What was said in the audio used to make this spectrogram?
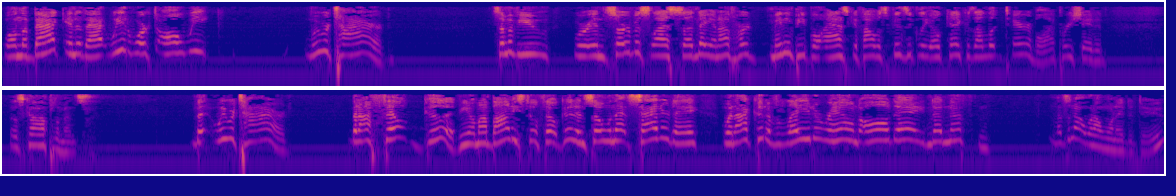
Well, on the back end of that, we had worked all week. We were tired. Some of you were in service last Sunday, and I've heard many people ask if I was physically okay because I looked terrible. I appreciated those compliments. But we were tired. But I felt good. You know, my body still felt good. And so when that Saturday, when I could have laid around all day and done nothing, that's not what I wanted to do.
